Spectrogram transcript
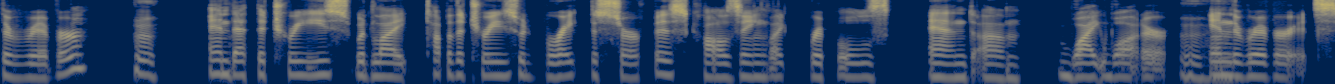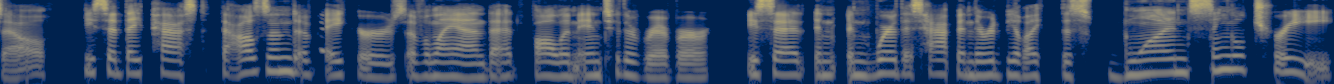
the river. Hmm. And that the trees would like top of the trees would break the surface, causing like ripples and um, white water in Mhm. the river itself. He said they passed thousands of acres of land that had fallen into the river. He said, and, and where this happened, there would be like this one single tree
